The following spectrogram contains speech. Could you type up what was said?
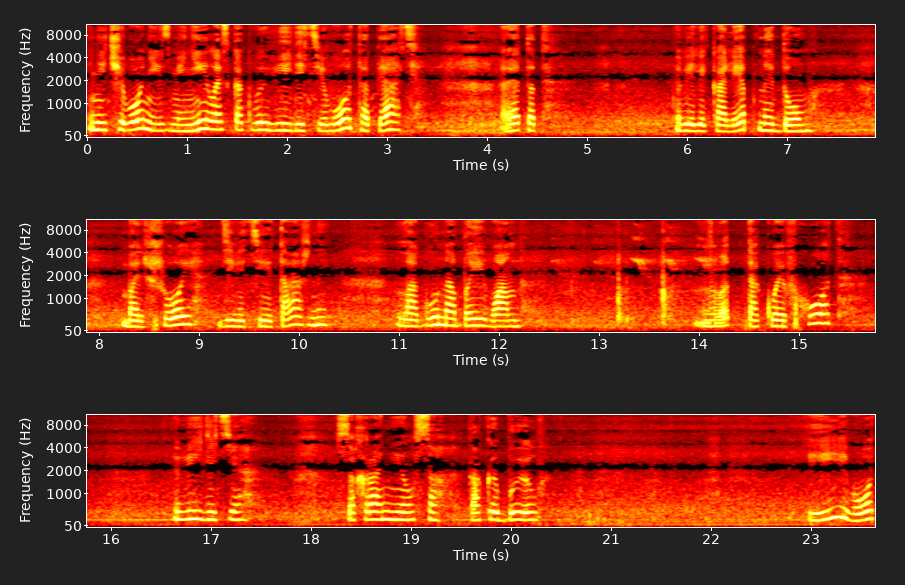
ничего не изменилось, как вы видите. Вот опять этот великолепный дом. Большой, девятиэтажный. Лагуна Бэй Ван. Вот такой вход. Видите, сохранился, как и был. И вот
